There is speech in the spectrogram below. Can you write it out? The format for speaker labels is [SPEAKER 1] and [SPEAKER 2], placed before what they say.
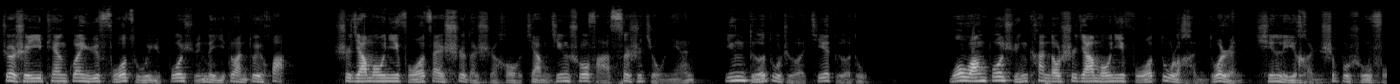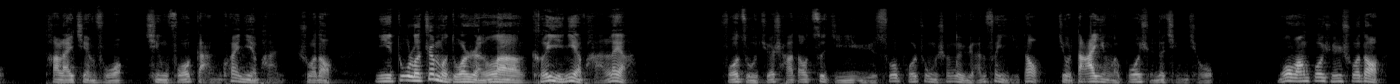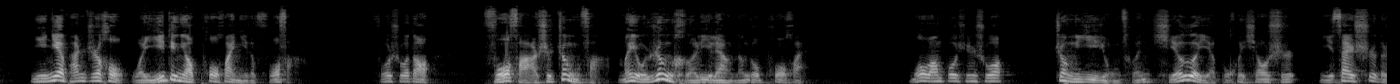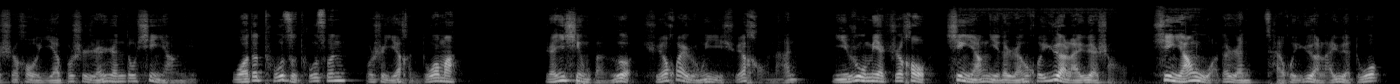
[SPEAKER 1] 这是一篇关于佛祖与波旬的一段对话。释迦牟尼佛在世的时候讲经说法四十九年，应得度者皆得度。魔王波旬看到释迦牟尼佛度了很多人，心里很是不舒服。他来见佛，请佛赶快涅槃，说道：“你度了这么多人了，可以涅槃了呀。”佛祖觉察到自己与娑婆众生的缘分已到，就答应了波旬的请求。魔王波旬说道：“你涅槃之后，我一定要破坏你的佛法。”佛说道：“佛法是正法，没有任何力量能够破坏。”魔王波旬说：“正义永存，邪恶也不会消失。你在世的时候，也不是人人都信仰你。我的徒子徒孙不是也很多吗？人性本恶，学坏容易，学好难。你入灭之后，信仰你的人会越来越少，信仰我的人才会越来越多。”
